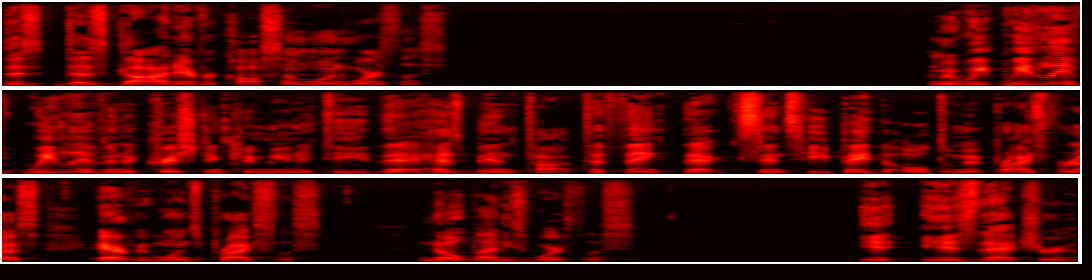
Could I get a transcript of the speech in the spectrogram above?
Does, does God ever call someone worthless? I mean, we, we, live, we live in a Christian community that has been taught to think that since He paid the ultimate price for us, everyone's priceless. Nobody's worthless. It, is that true?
